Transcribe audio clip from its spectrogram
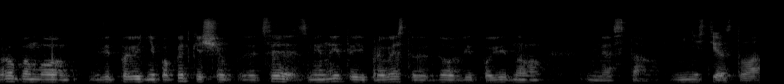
робимо робимо відповідні попитки, щоб це змінити і привести до відповідного м, стану. Министерство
